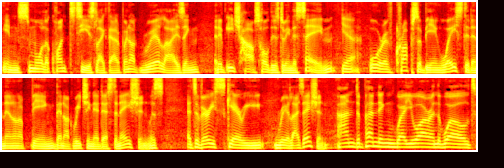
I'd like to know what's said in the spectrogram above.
in smaller quantities like that, we're not realizing that if each household is doing the same, yeah, or if crops are being wasted and they're not being they're not reaching their destination, it's, it's a very scary realization. And depending where you are in the world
